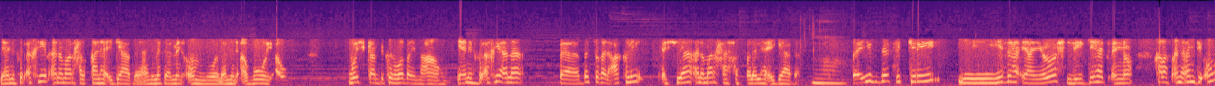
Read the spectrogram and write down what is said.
يعني في الأخير أنا ما راح ألقى لها إجابة. يعني مثلا من امي ولا من أبوي أو وش كان بيكون وضعي معاهم. يعني في الأخير أنا بشغل عقلي أشياء أنا ما راح أحصل لها إجابة. فيبدأ فكري يذهب يعني يروح لجهة إنه خلاص أنا عندي أم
